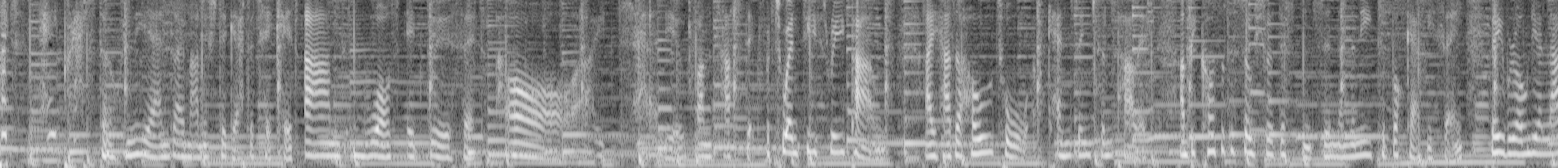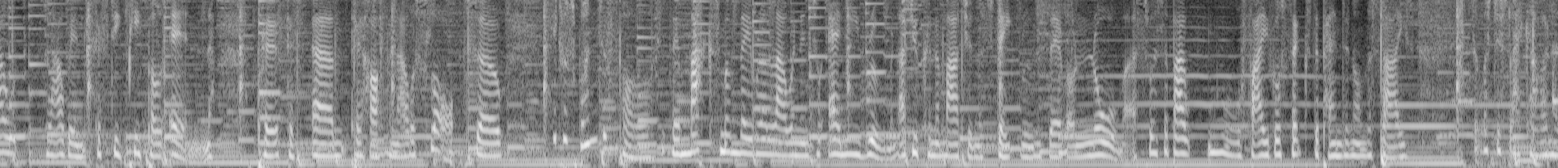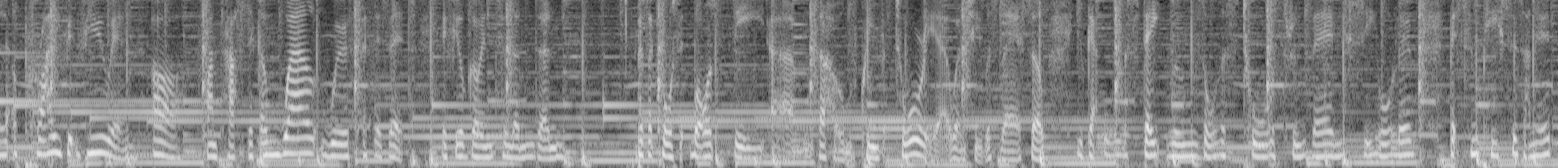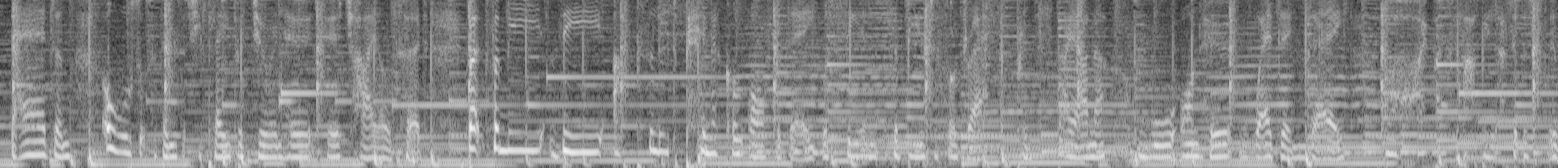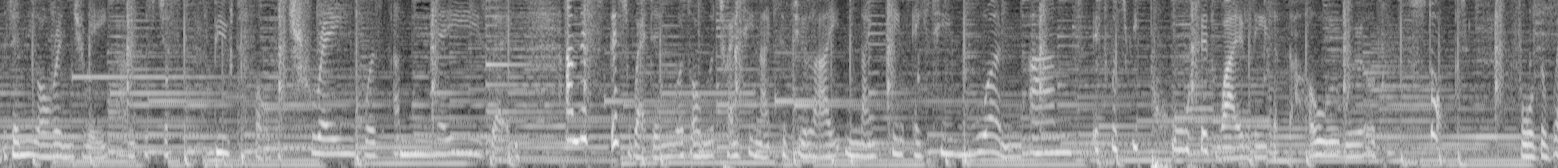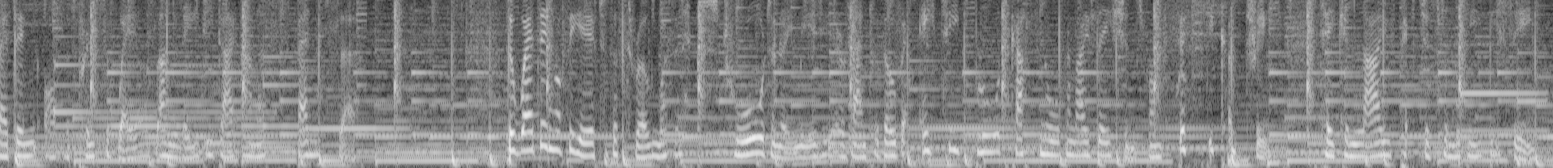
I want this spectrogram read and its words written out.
But hey presto, in the end, I managed to get a ticket, and was it worth it? Oh, I tell you, fantastic. For £23, I had a whole tour of Kensington Palace, and because of the social distancing and the need to book everything, they were only allowed allowing 50 people in per, um, per half an hour slot. So it was wonderful. The maximum they were allowing into any room, and as you can imagine, the staterooms there are enormous, was about five or six, depending on the size. So it was just like having a little private viewing. Oh, fantastic, and well worth a visit if you're going to London because of course it was the um, the home of Queen Victoria when she was there. So you get all the staterooms, all the tours through there, and you see all her bits and pieces and her bed and all sorts of things that she played with during her, her childhood. But for me, the absolute pinnacle of the day was seeing the beautiful dress that Princess Diana wore on her wedding day. Oh, it was fabulous. It was it was in the orangery it was just beautiful. The train was amazing. And this, this wedding was on the 29th of July 1981 and it was reported widely that the whole world stopped for the wedding of the Prince of Wales and Lady Diana Spencer. The wedding of the heir to the throne was an extraordinary media event with over 80 broadcasting organisations from 50 countries taking live pictures from the BBC.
